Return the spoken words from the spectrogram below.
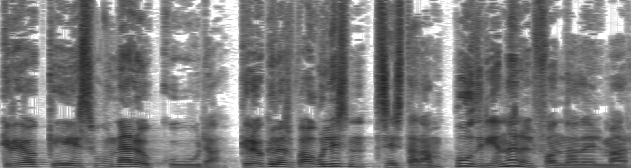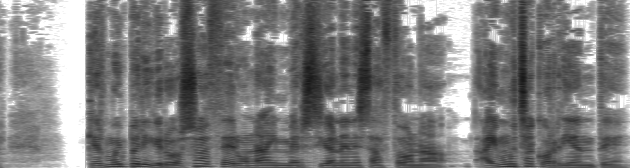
Creo que es una locura. Creo que los baúles se estarán pudriendo en el fondo del mar. Que es muy peligroso hacer una inmersión en esa zona. Hay mucha corriente.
